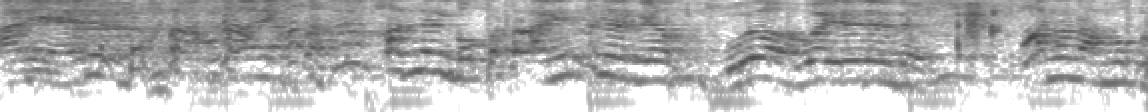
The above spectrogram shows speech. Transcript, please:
아니, 애는, 아니, 한 명이 먹고 다 있으면 그냥, 뭐야, 뭐야, 이래야 되는데, 바나나 안 먹고.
